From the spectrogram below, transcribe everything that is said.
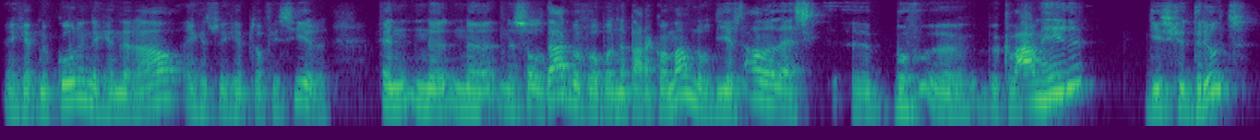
En je hebt een koning, een generaal en je hebt officieren. En een, een, een soldaat bijvoorbeeld, een paracommando, die heeft allerlei uh, bekwaamheden. Die is gedrild.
